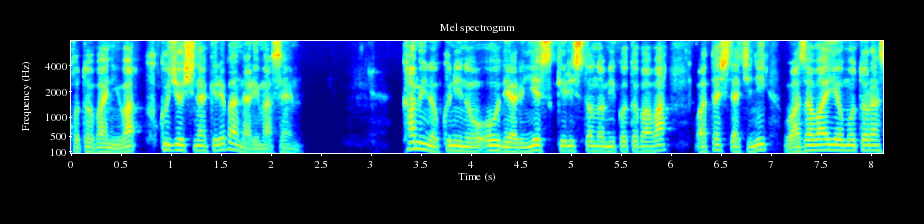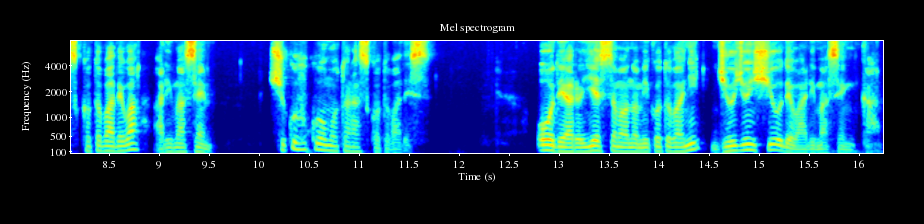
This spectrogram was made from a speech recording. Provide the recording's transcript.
言葉には服従しなければなりません。神の国の王であるイエス・キリストの御言葉は私たちに災いをもたらす言葉ではありません。祝福をもたらす言葉です。王であるイエス様の御言葉に従順しようではありませんか。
